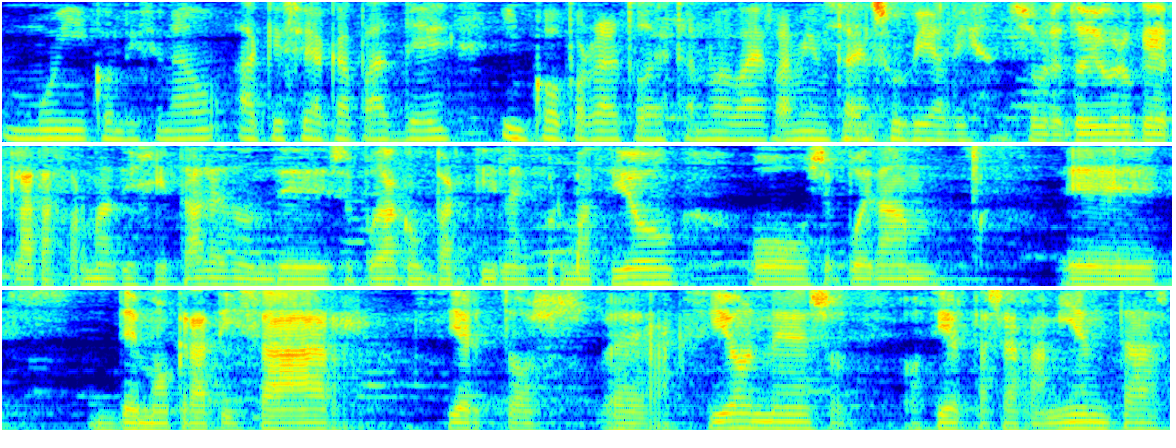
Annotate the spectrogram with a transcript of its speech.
muy condicionado a que sea capaz de incorporar todas estas nuevas herramientas en su día a día. Sobre todo yo creo que plataformas digitales donde se pueda compartir la información o se puedan eh, democratizar ciertas eh, acciones o, ciertas herramientas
